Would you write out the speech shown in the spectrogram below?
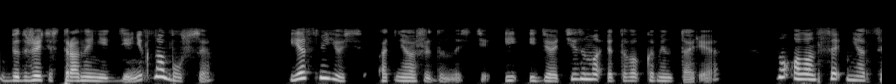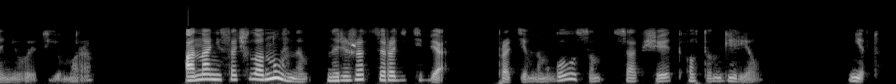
В бюджете страны нет денег на бусы. Я смеюсь от неожиданности и идиотизма этого комментария, но Алансе не оценивает юмора. Она не сочла нужным наряжаться ради тебя, противным голосом сообщает Алтангирел. Нет,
